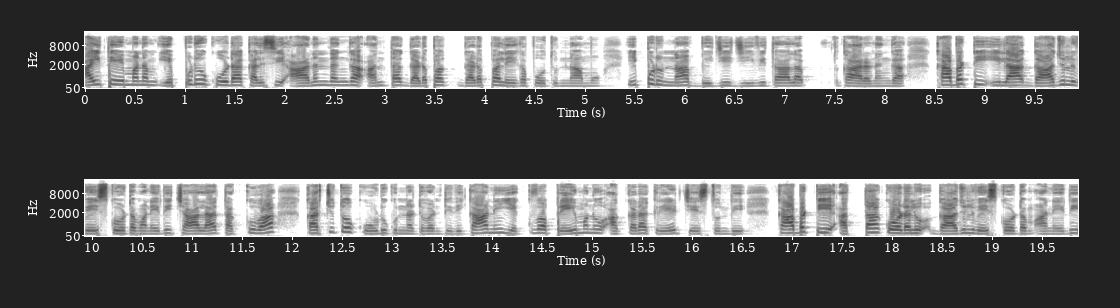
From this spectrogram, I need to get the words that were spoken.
అయితే మనం ఎప్పుడూ కూడా కలిసి ఆనందంగా అంత గడప గడపలేకపోతున్నాము. ఇప్పుడున్న బిజీ జీవితాల కారణంగా. కాబట్టి ఇలా గాజులు వేసుకోవటం అనేది చాలా తక్కువ ఖర్చుతో కూడుకున్నటువంటిది. కానీ ఎక్కువ ప్రేమను అక్కడ క్రియేట్ చేస్తుంది. కాబట్టి అత్త కోడలు గాజులు వేసుకోవటం అనేది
